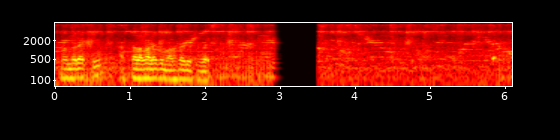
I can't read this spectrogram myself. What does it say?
বন্ধ রাখি। আসসালামু আলাইকুম আলহামদুলিল্লাহ সবাই।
